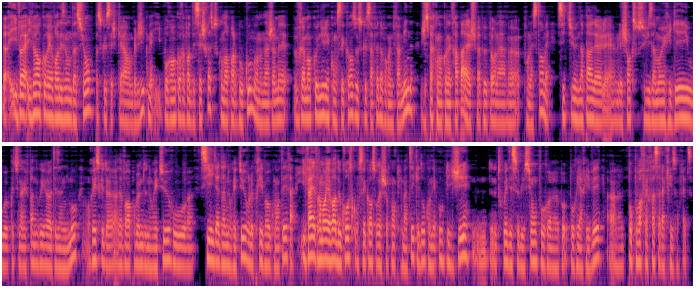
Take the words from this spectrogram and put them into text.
bah, il va il va encore y avoir des inondations parce que c'est le cas en Belgique, mais il pourra encore avoir des sécheresses parce qu'on en parle beaucoup, mais on n'en a jamais vraiment connu les conséquences de ce que ça fait d'avoir une famine. J'espère qu'on en connaîtra pas, je fais un peu peur là euh, pour l'instant, mais si tu n'as pas les, champs qui sont suffisamment irrigués ou que tu n'arrives pas à nourrir euh, tes animaux, on risque d'avoir un problème de nourriture ou euh, s'il y a de la nourriture, le prix va augmenter. Enfin, il va vraiment y avoir de grosses conséquences au réchauffement climatique et donc on est obligé de trouver des solutions pour, pour, y arriver, pour pouvoir faire face à la crise en fait.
